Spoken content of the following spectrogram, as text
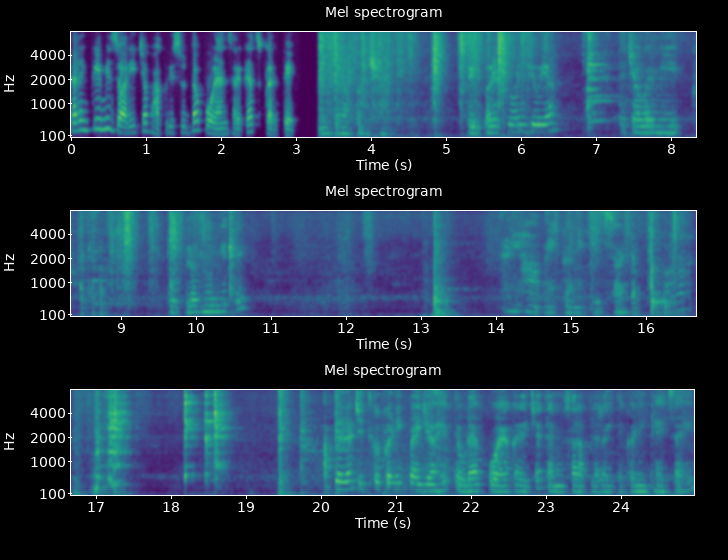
कारण की मी ज्वारीच्या भाकरी सुद्धा पोळ्यांसारख्याच करते. नंतर आपण छान पेपर ठेवून घेऊया. त्याच्यावर मी एक टोपलं घेऊन घेते. आणि हा आहे कणिकेचा डब्बा. आपल्याला जितकं कणिक पाहिजे आहे तेवढ्या पोळ्या करायच्या. त्यानुसार आपल्याला इथे कणिक घ्यायचं आहे.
